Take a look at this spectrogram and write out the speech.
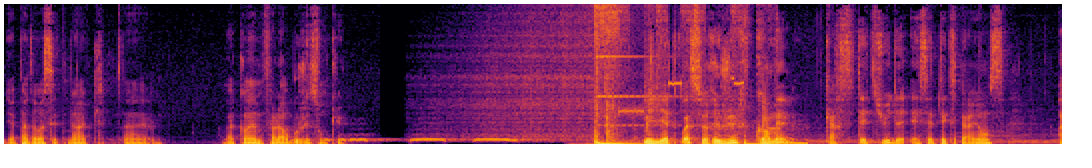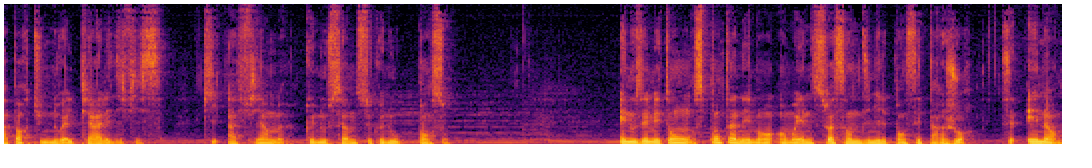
Il n'y a pas de recette miracle. Va quand même falloir bouger son cul. Mais il y a de quoi se réjouir quand même, car cette étude et cette expérience apportent une nouvelle pierre à l'édifice, qui affirme que nous sommes ce que nous pensons. Et nous émettons spontanément en moyenne 70 000 pensées par jour. C'est énorme.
